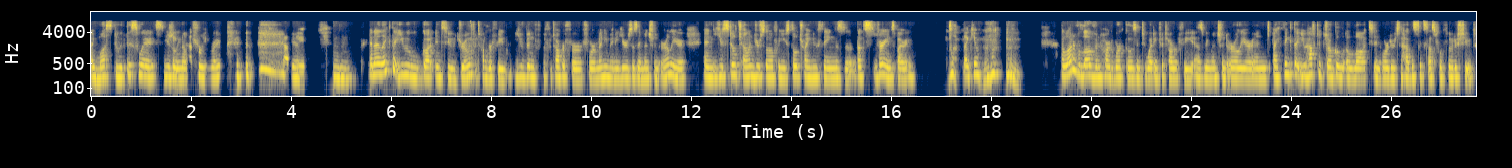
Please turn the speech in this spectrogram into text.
I must do it this way it's usually exactly. not true right exactly. yeah. mm-hmm. And I like that you got into drone photography. You've been a photographer for many, many years, as I mentioned earlier, and you still challenge yourself and you still try new things. That's very inspiring. Thank you. a lot of love and hard work goes into wedding photography, as we mentioned earlier. And I think that you have to juggle a lot in order to have a successful photo shoot.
